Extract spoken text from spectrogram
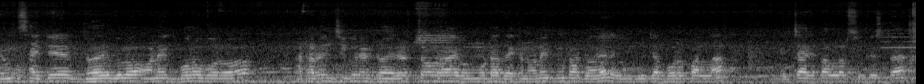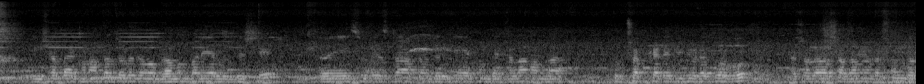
এবং সাইডের ড্রয়ারগুলো অনেক বড় বড়। আঠারো ইঞ্চি করে ড্রয়ারের চওড়া এবং মোটা দেখেন, অনেক মোটা ড্রয়ার এবং দুইটা বড় পাল্লা। এই চার পাল্লার সুকেশটা ইনশাল্লাহ এখন আমরা চলে যাব ব্রাহ্মণবাড়িয়ার উদ্দেশ্যে। তো এই সুকেশটা আপনাদেরকে এখন দেখালাম, আমরা খুব শর্টকাটে ভিডিওটা করব। আসলে সাধারণ একটা সুন্দর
